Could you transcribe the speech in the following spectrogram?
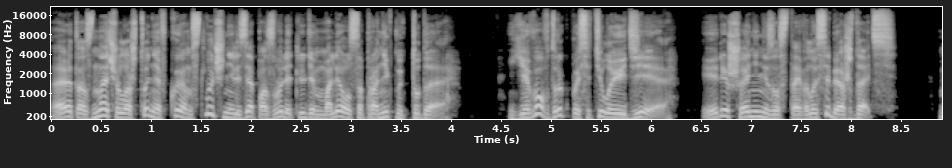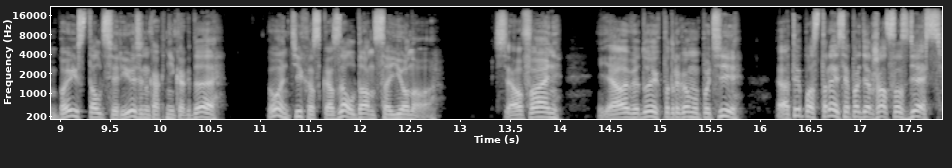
а это значило, что ни в коем случае нельзя позволить людям Малеуса проникнуть туда. Его вдруг посетила идея, и решение не заставило себя ждать. Бэй стал серьезен как никогда. Он тихо сказал Дан Сайону. «Сяофань, я уведу их по другому пути, а ты постарайся продержаться здесь!»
